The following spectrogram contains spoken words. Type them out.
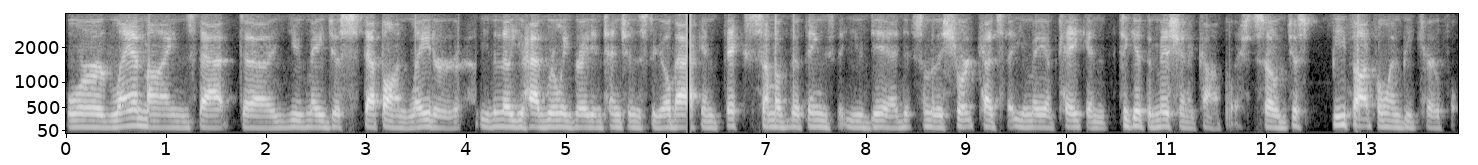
or landmines that uh, you may just step on later, even though you had really great intentions to go back and fix some of the things that you did, some of the shortcuts that you may have taken to get the mission accomplished. So just be thoughtful and be careful.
